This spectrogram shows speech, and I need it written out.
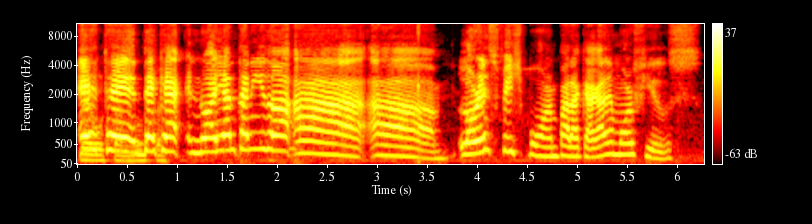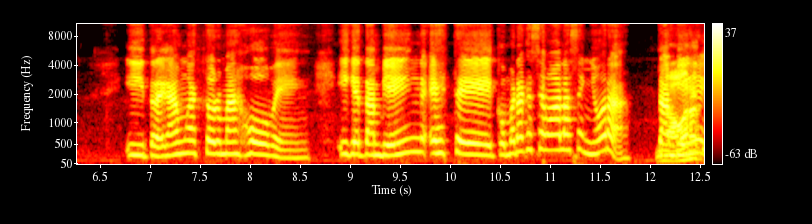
Este, gusta, me de gusta. que no hayan tenido a, a Lawrence Fishburne para que haga de Morpheus y traigan un actor más joven y que también, este, ¿cómo era que se llamaba la señora? También, Ahora,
